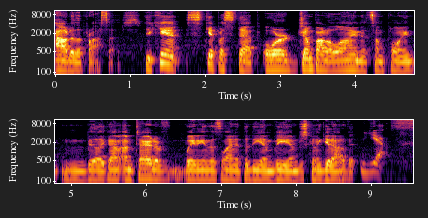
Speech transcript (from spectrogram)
out of the process. You can't skip a step or jump out of line at some point and be like, I'm, I'm tired of waiting in this line at the DMV. I'm just going to get out of it Yes.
